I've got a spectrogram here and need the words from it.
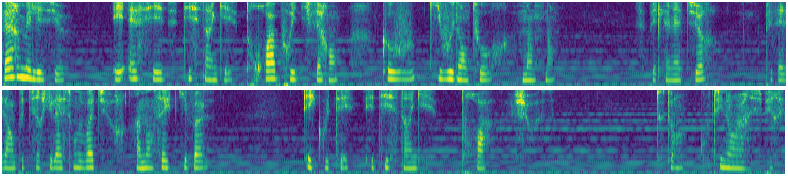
fermer les yeux et essayer de distinguer trois bruits différents qui vous entourent maintenant. Ça peut être la nature, peut-être un peu de circulation de voiture, un insecte qui vole. Écoutez et distinguez trois choses tout en continuant à respirer.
